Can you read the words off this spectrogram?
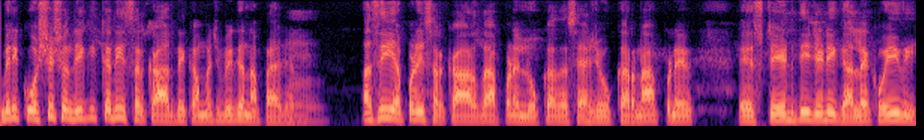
ਮੇਰੀ ਕੋਸ਼ਿਸ਼ ਹੁੰਦੀ ਕਿ ਕਦੀ ਸਰਕਾਰ ਦੇ ਕੰਮ 'ਚ ਵਿਘਨ ਨਾ ਪਾਇਆ ਜਾਵੇ। ਅਸੀਂ ਆਪਣੀ ਸਰਕਾਰ ਦਾ ਆਪਣੇ ਲੋਕਾਂ ਦਾ ਸਹਿਯੋਗ ਕਰਨਾ ਆਪਣੇ ਸਟੇਟ ਦੀ ਜਿਹੜੀ ਗੱਲ ਹੈ ਕੋਈ ਵੀ।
